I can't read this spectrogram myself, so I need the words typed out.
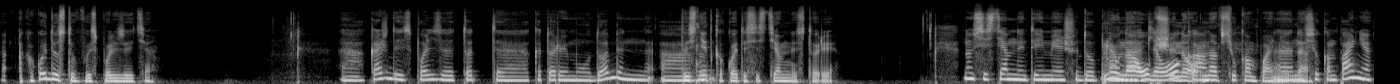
А какой доступ вы используете? Каждый использует тот, который ему удобен. То есть нет какой-то системной истории? Ну, системный ты имеешь в виду прямо ну, на общую, для ока, на, на всю компанию, э, да. На всю компанию.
